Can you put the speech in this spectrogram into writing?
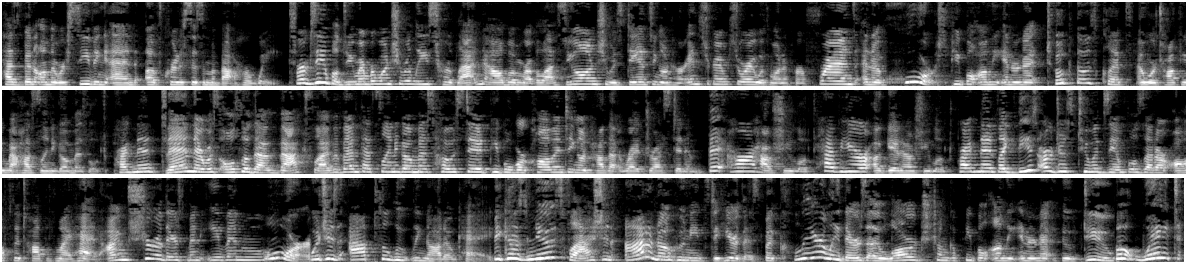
has been on the receiving end of criticism about her weight. For example, do you remember when she released her Latin album Revelacion? She was dancing on her Instagram story with one of her friends and of course, people on the internet took those clips and were talking about how Selena Gomez looked pregnant. Then there was also that Vax Live event that Selena Gomez hosted. People were commenting on how that red dress didn't fit her, how she looked heavier, again, how she looked pregnant. Like these are just two examples that are off the top of my head. I'm sure there's been even more, which is absolutely not okay. Because newsflash, and I don't know who needs to hear this, but clearly there's a large chunk of people on the internet who do, but weight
